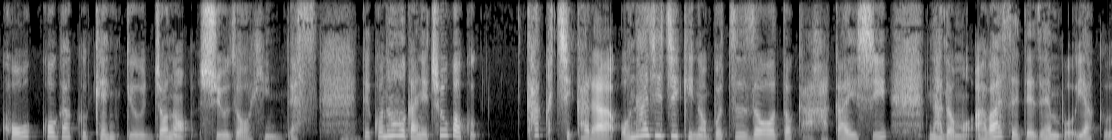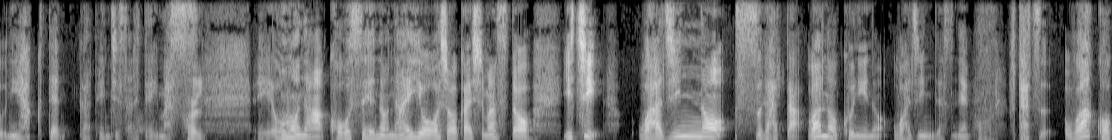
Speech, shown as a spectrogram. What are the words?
考古学研究所の収蔵品です。で、この他に中国各地から同じ時期の仏像とか墓石なども合わせて全部約200点が展示されています。はい。えー主な構成の内容を紹介しますと、1、和人の姿、和の国の和人ですね。はい二つ、和国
